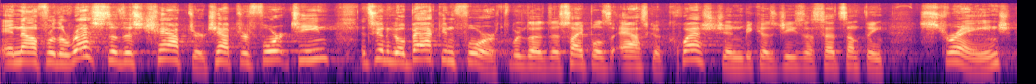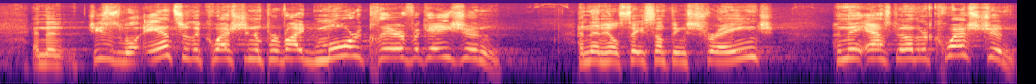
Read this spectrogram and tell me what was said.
And now, for the rest of this chapter, chapter 14, it's going to go back and forth where the disciples ask a question because Jesus said something strange. And then Jesus will answer the question and provide more clarification. And then he'll say something strange, and they ask another question.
